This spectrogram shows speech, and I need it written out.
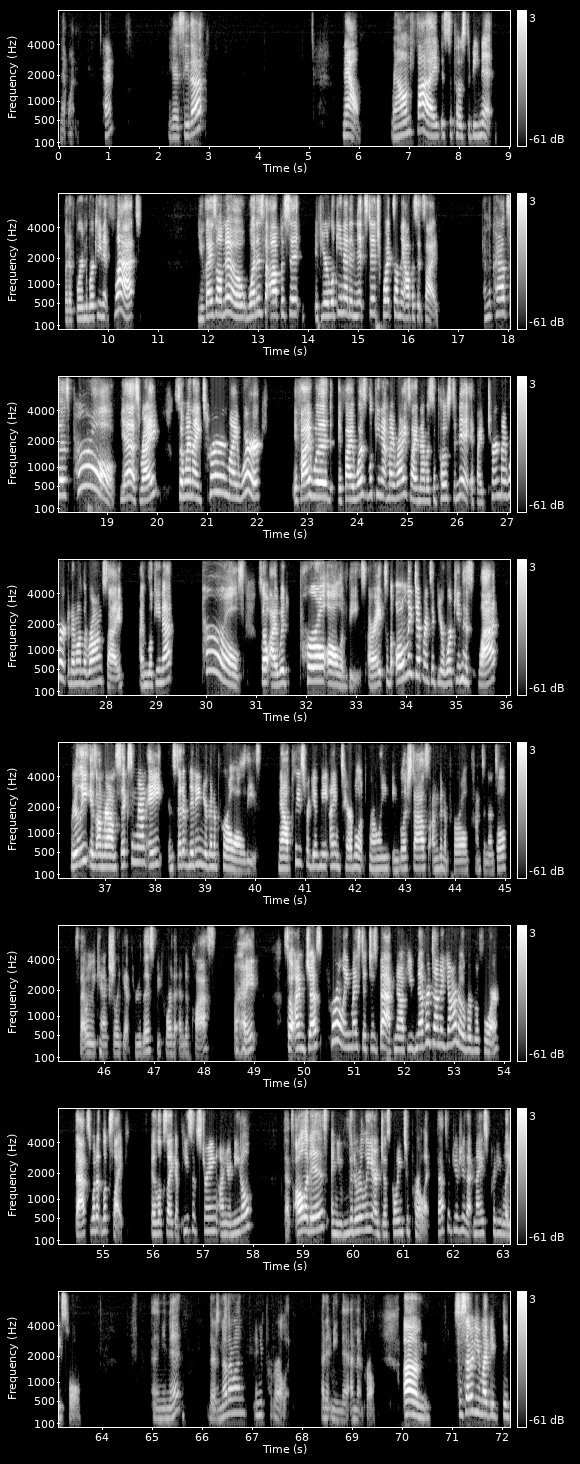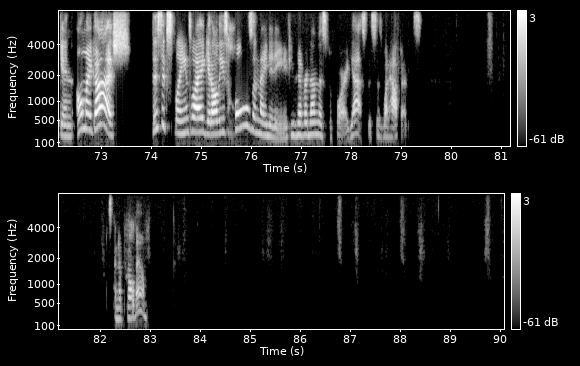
knit one. Okay, you guys see that? Now, round five is supposed to be knit, but if we're working it flat, you guys all know what is the opposite? If you're looking at a knit stitch, what's on the opposite side? And the crowd says purl. Yes, right? So when I turn my work, if I would, if I was looking at my right side and I was supposed to knit, if I turn my work and I'm on the wrong side, I'm looking at purls. So I would purl all of these. All right. So the only difference if you're working this flat really is on round six and round eight, instead of knitting, you're going to purl all of these. Now, please forgive me. I am terrible at purling English style. So I'm going to purl continental. So that way we can actually get through this before the end of class. All right. So I'm just purling my stitches back. Now, if you've never done a yarn over before, that's what it looks like. It looks like a piece of string on your needle. That's all it is. And you literally are just going to purl it. That's what gives you that nice, pretty lace hole. And you knit. There's another one and you purl it. I didn't mean knit, I meant purl. Um, so some of you might be thinking, oh my gosh, this explains why I get all these holes in my knitting. If you've never done this before, yes, this is what happens. Just gonna purl down.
